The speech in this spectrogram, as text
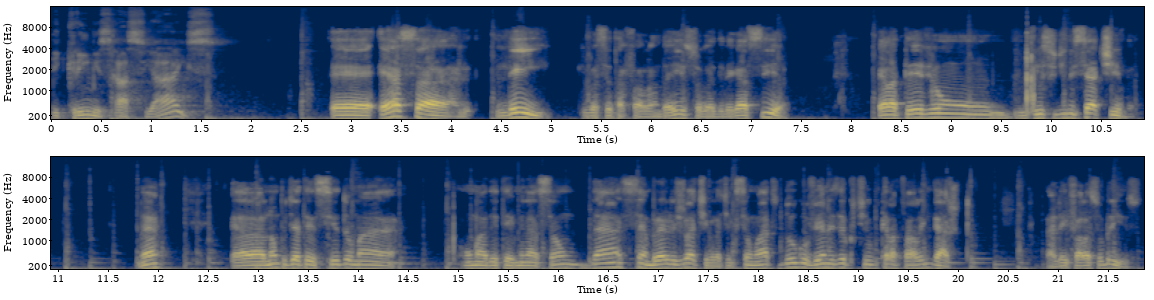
de crimes raciais? É, essa lei que você está falando aí sobre a delegacia, ela teve um, vício de iniciativa, né? Ela não podia ter sido uma uma determinação da Assembleia Legislativa, ela tinha que ser um ato do governo executivo que ela fala em gasto. A lei fala sobre isso.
